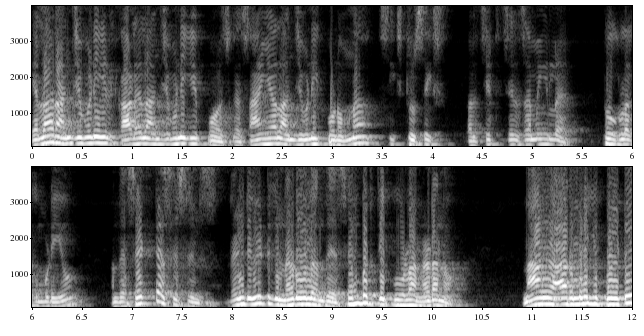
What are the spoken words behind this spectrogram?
எல்லாரும் அஞ்சு மணிக்கு காலையில் அஞ்சு மணிக்கு போவோம் சாயங்காலம் அஞ்சு மணிக்கு போனோம்னா சிக்ஸ் டு சிக்ஸ் அது சில சமயங்களில் டூ ஓ முடியும். அந்த செட் அசிஸ்டன்ஸ் ரெண்டு வீட்டுக்கு நடுவில் அந்த செம்பருத்தி பூலாம் நடனம் நாங்கள் ஆறு மணிக்கு போயிட்டு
